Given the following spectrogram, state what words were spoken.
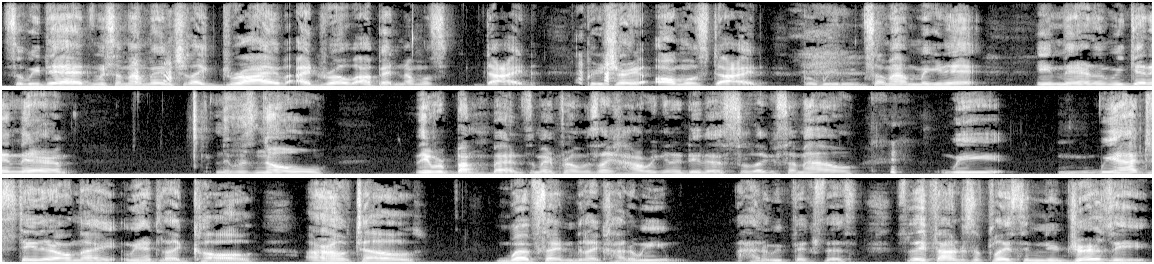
So we did. We somehow managed to like drive. I drove up it and almost died. Pretty sure I almost died, but we somehow made it in there. And then we get in there. There was no. They were bunk beds, and my friend was like, "How are we gonna do this?" So like somehow we we had to stay there all night. We had to like call our hotel website and be like, "How do we how do we fix this?" So they found us a place in New Jersey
